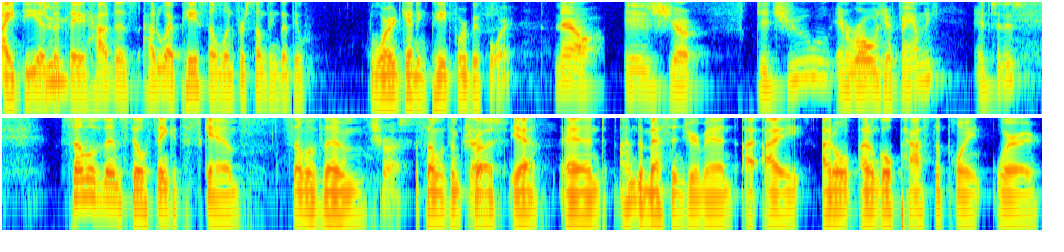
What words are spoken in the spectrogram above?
ideas Do that say how does how do i pay someone for something that they weren't getting paid for before? Now, is your did you enroll your family into this? some of them still think it's a scam. Some of them Trust. some of them That's- trust yeah. And i'm the messenger man. I, I i don't i don't go past the point where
